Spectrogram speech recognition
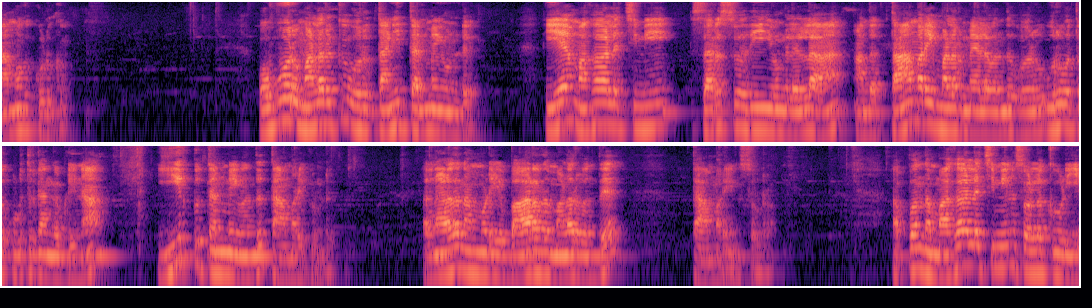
நமக்கு கொடுக்கும். ஒவ்வொரு மலருக்கும் ஒரு தனித்தன்மை உண்டு. ஏன் மகாலட்சுமி சரஸ்வதி இவங்களெல்லாம் அந்த தாமரை மலர் மேலே வந்து ஒரு உருவத்தை கொடுத்துருக்காங்க அப்படின்னா ஈர்ப்பு தன்மை வந்து தாமரைக்கு உண்டு. அதனால தான் நம்முடைய பாரத மலர் வந்து தாமரைன்னு சொல்கிறோம் அப்போ இந்த மகாலட்சுமின்னு சொல்லக்கூடிய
